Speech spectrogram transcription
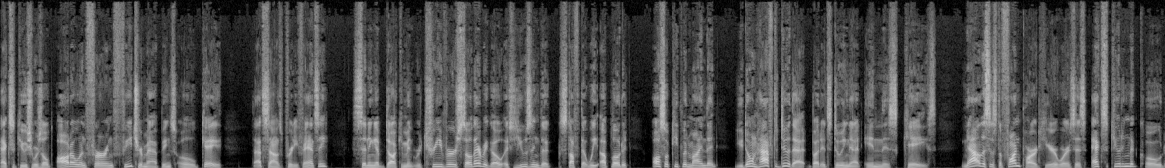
Execution result, auto inferring feature mappings. Okay, that sounds pretty fancy. Setting up document retrievers. So there we go. It's using the stuff that we uploaded. Also keep in mind that you don't have to do that, but it's doing that in this case. Now this is the fun part here where it says executing the code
